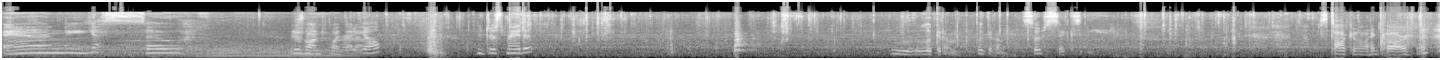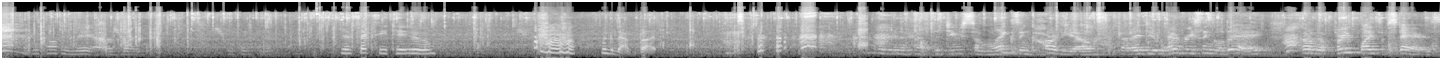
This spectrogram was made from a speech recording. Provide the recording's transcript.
And yes, so I just wanted to point that out. Y'all, we just made it. Ooh, look at him. Look at him. So sexy. He's talking to my car. You're talking to me. I was like. You're sexy too. look at that butt. We're gonna have to do some legs and cardio that I do every single day, going up three flights of stairs.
